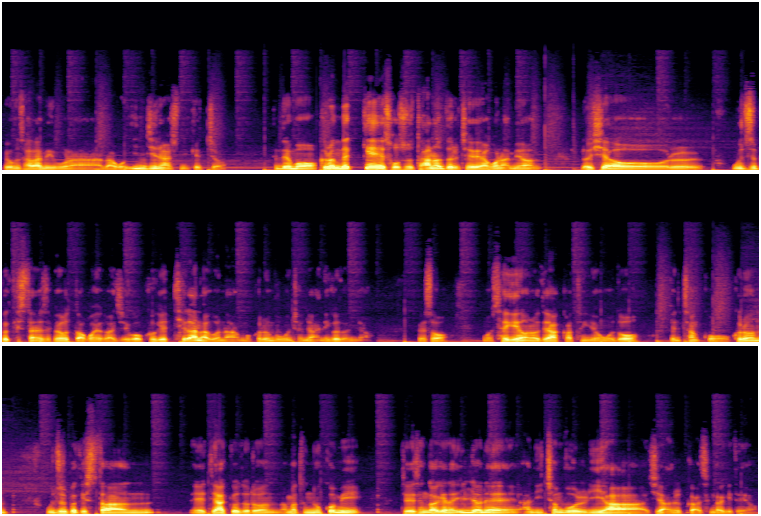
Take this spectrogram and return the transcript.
배운 사람이구나 라고 인지는 할 수 있겠죠. 근데 뭐 그런 몇 개의 소수 단어들을 제외하고 나면 러시아어를 우즈베키스탄에서 배웠다고 해가지고 그게 티가 나거나 뭐 그런 부분 전혀 아니거든요. 그래서 뭐 세계 언어 대학 같은 경우도 괜찮고 그런 우즈베키스탄의 대학교들은 아마 등록금이 제 생각에는 1년에 한 2,000불 이하지 않을까 생각이 돼요.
